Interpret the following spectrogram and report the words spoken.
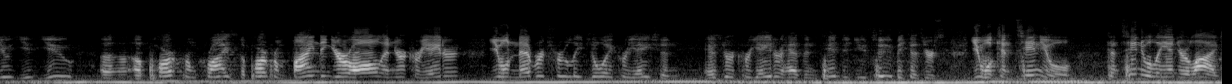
You, you, you uh, apart from Christ, apart from finding your all in your Creator, you will never truly joy creation as your Creator has intended you to, because you're, you will continual, continually in your life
